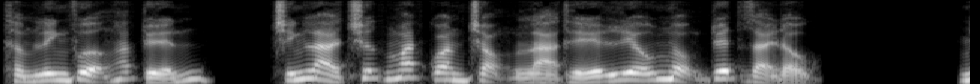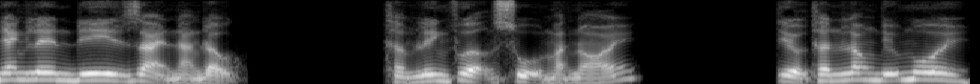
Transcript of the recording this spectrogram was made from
Thẩm linh phượng hắc tuyến, chính là trước mắt quan trọng là thế liễu mộng tuyết giải độc. Nhanh lên đi giải nàng độc. Thẩm linh phượng sụ mặt nói. Tiểu thần long bĩu môi,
